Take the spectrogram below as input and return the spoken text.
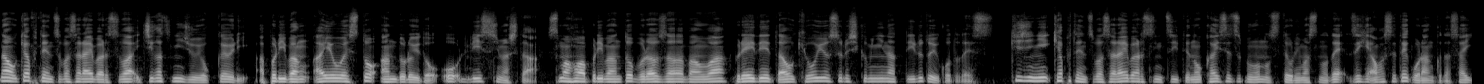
なお、キャプテン翼ライバルスは1月24日よりアプリ版 iOS と Android をリリースしました。スマホアプリ版とブラウザー版はプレイデータを共有する仕組みになっているということです。記事にキャプテン翼ライバルスについての解説文を載せておりますので、ぜひ合わせてご覧ください。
